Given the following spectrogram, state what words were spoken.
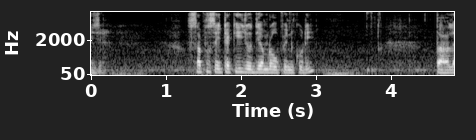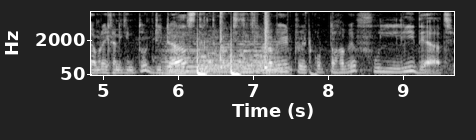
এই যে সাপোজ এইটাকেই যদি আমরা ওপেন করি তাহলে আমরা এখানে কিন্তু ডিটেলস দেখতে পাচ্ছি যে কীভাবে ট্রেড করতে হবে ফুললি দেয়া আছে।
